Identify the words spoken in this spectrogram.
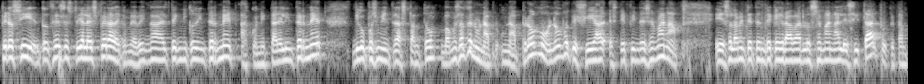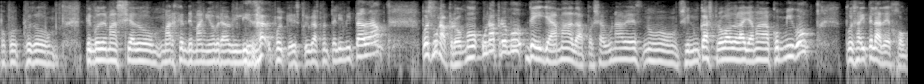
Pero sí, entonces estoy a la espera de que me venga el técnico de internet a conectar el internet. Digo, pues mientras tanto, vamos a hacer una, promo, ¿no? Porque si este fin de semana eh, solamente tendré que grabar los semanales y tal, porque tampoco puedo, tengo demasiado margen de maniobrabilidad porque estoy bastante limitada, pues una promo, una promo de llamada, por si alguna vez no, si nunca has probado la llamada conmigo, pues ahí te la dejo.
